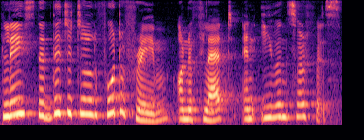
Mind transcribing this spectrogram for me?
Place the digital photo frame on a flat and even surface.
